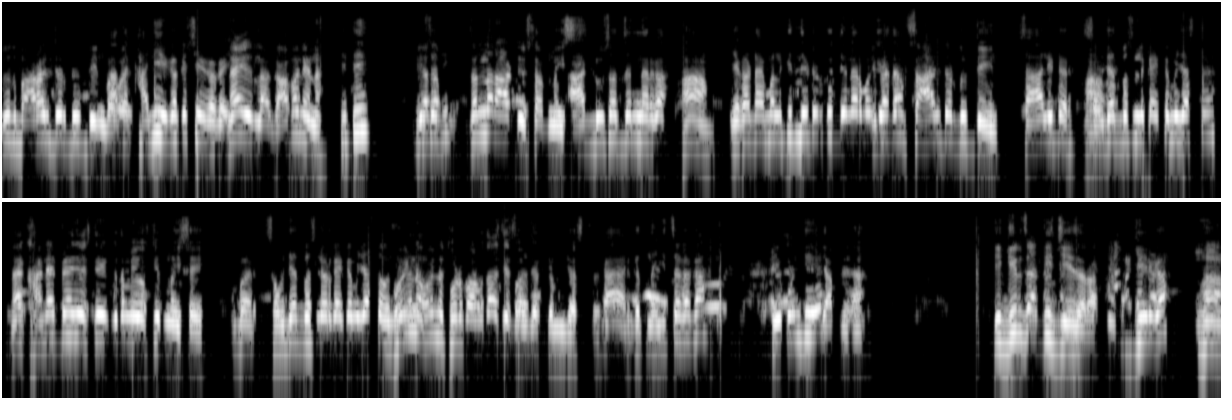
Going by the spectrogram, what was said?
दूध बारा लिटर दूध देईन बाबा. आता खाली आहे का? कशी आहे का काही? नाही ला- गाभण आहे ना. किती? आता दिवसाची? आठ दिवसात म्हैस. आठ दिवसात जणणार का? हा. एका टायमाला किती लिटर दूध देणार एखादा सहा लिटर दूध देईन. सहा लिटर. हा. सौद्यात बसले काय कमी जास्त? नाही खाण्यापिण्याची असते एकदम व्यवस्थित म्हैस आहे. बर. सौद्यात बसल्यावर काय कमी जास्त होत होईल ना होईल ना थोडंफार होत असते सौद्यात कमी जास्त. काय हरकत नाही. हिचं का हे कोणती आहे? हा. ही गिर जातीची आहे जरा. गिर का? हा.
